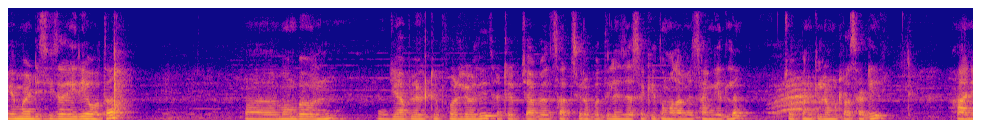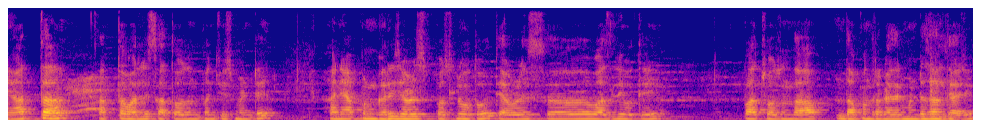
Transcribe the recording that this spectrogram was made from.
एम आय डी सीचा एरिया होता. मुंबईहून जी आपल्याला ट्रिप पडली होती त्या ट्रिपचे आपल्याला सातशे रुपये दिले जसं की तुम्हाला मी सांगितलं चोपन्न किलोमीटरसाठी. आणि आत्ता आत्ता वाजले सात वाजून पंचवीस मिनटे. आणि आपण घरी ज्यावेळेस बसलो होतो त्यावेळेस वाजले होते पाच वाजून दहा दहा पंधरा काहीतरी मिनटं झाले त्याचे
